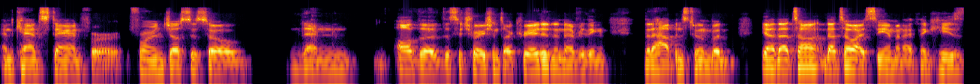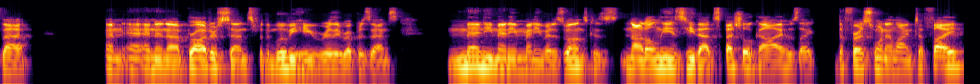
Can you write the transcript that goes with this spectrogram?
and can't stand for for injustice. So then all the the situations are created and everything that happens to him. But yeah that's how that's how i see him. And i think he's that and and in a broader sense for the movie he really represents many many many venezuelans because not only is he that special guy who's like the first one in line to fight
